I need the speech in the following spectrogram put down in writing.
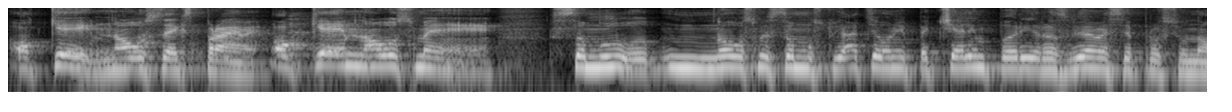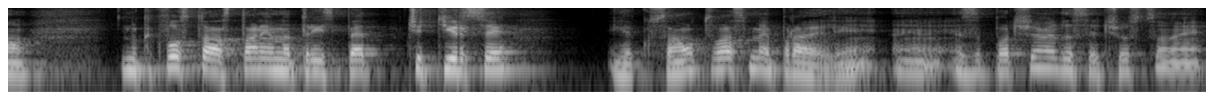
Окей, много секс правиме. Окей, много сме, само, много сме самостоятелни, печелим пари, развиваме се професионално. Но какво става? Станем на 35, 40, и ако само това сме правили, е, започваме да се чувстваме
